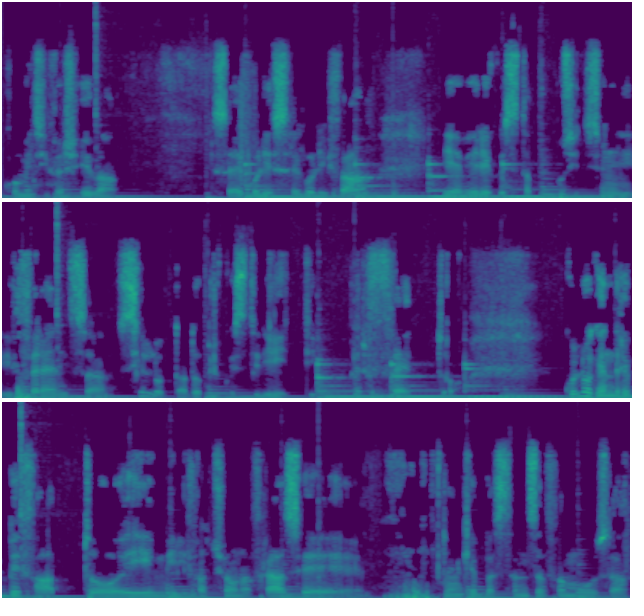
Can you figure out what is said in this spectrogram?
come si faceva secoli e secoli fa e avere questa posizione di differenza. Si è lottato per questi diritti, perfetto. Quello che andrebbe fatto, e mi rifaccio a una frase anche abbastanza famosa,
